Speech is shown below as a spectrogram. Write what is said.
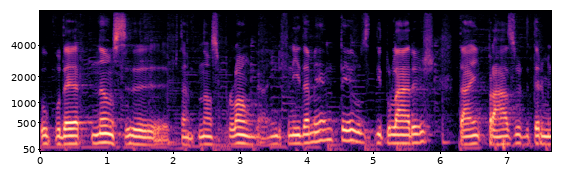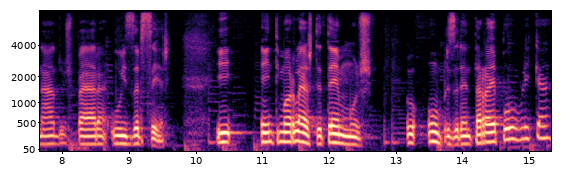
o poder não se, portanto, não se prolonga indefinidamente, os titulares têm prazos determinados para o exercer. E em Timor-Leste temos um presidente da República,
